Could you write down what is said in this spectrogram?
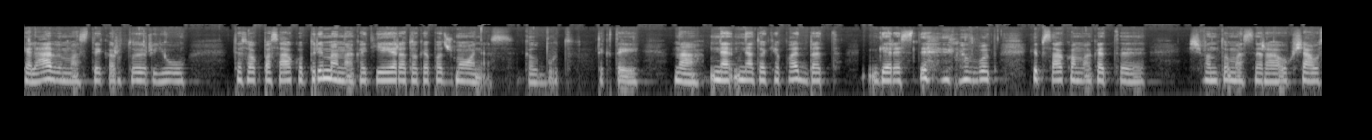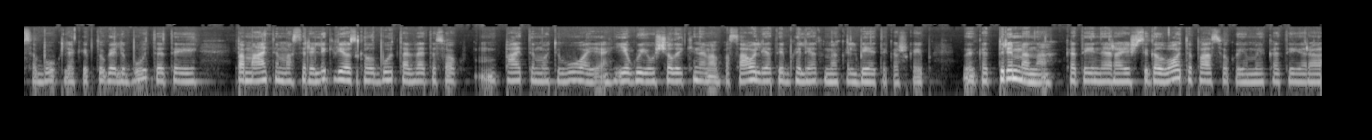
keliavimas, tai kartu ir jų tiesiog pasako, primena, kad jie yra tokie pat žmonės, galbūt. Tik tai, na, ne, ne tokie pat, bet geresni, galbūt, kaip sakoma, kad e, šventumas yra aukščiausia būklė, kaip tu gali būti, tai pamatymas relikvijos galbūt tave tiesiog pati motivuoja, jeigu jau šio laikinėme pasaulyje taip galėtume kalbėti kažkaip, kad primena, kad tai nėra išsigalvoti pasakojimai, kad tai yra,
